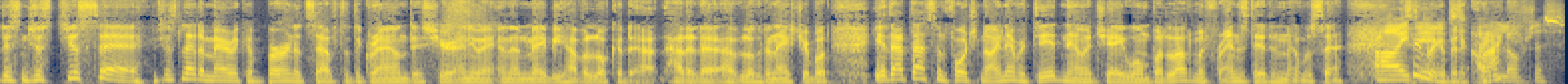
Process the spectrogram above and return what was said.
listen, just just uh, just let America burn itself to the ground this year, anyway, and then maybe have a look at uh, had it uh, have a look at it next year. But yeah, that that's unfortunate. I never did now at J one, but a lot of my friends did, and it was uh, I seemed did. like a bit of crack. I loved it.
